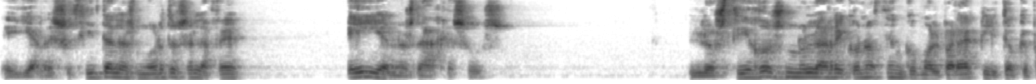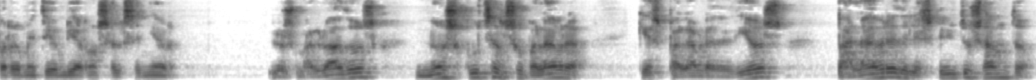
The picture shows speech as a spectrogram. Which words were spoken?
Ella resucita a los muertos en la fe. Ella nos da a Jesús. Los ciegos no la reconocen como el paráclito que prometió enviarnos el Señor. Los malvados no escuchan su palabra, que es palabra de Dios, palabra del Espíritu Santo.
